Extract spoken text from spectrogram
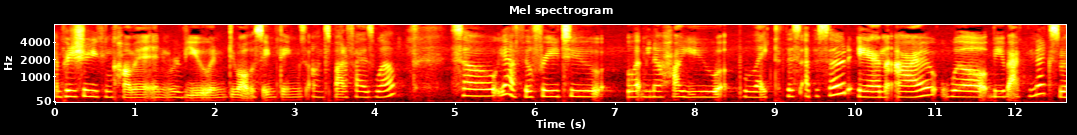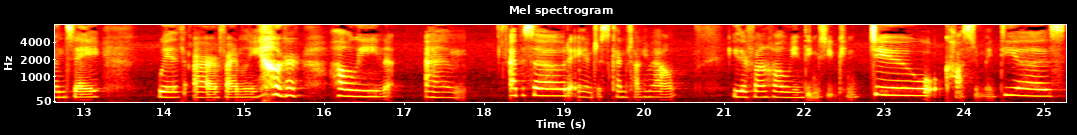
I'm pretty sure you can comment and review and do all the same things on Spotify as well. So, yeah, feel free to let me know how you liked this episode, and I will be back next Wednesday with our finally our Halloween um, episode and just kind of talking about either fun Halloween things you can do, costume ideas,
